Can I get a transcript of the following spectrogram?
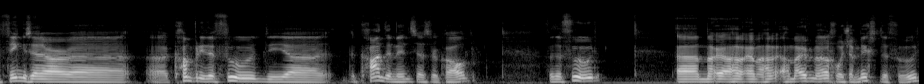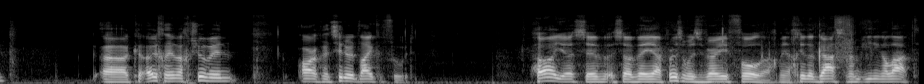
things that are uh, accompany the food, the uh, the condiments as they're called, for the food, which are mixed with food, uh, are considered like food. So a person was very full from eating a lot.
